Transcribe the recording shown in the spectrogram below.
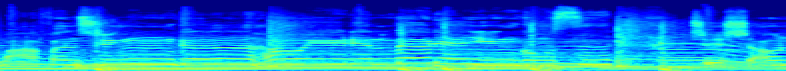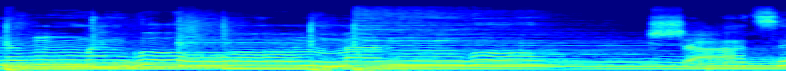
麻烦请个好一点的电影公司，至少能瞒过我，瞒过傻子。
